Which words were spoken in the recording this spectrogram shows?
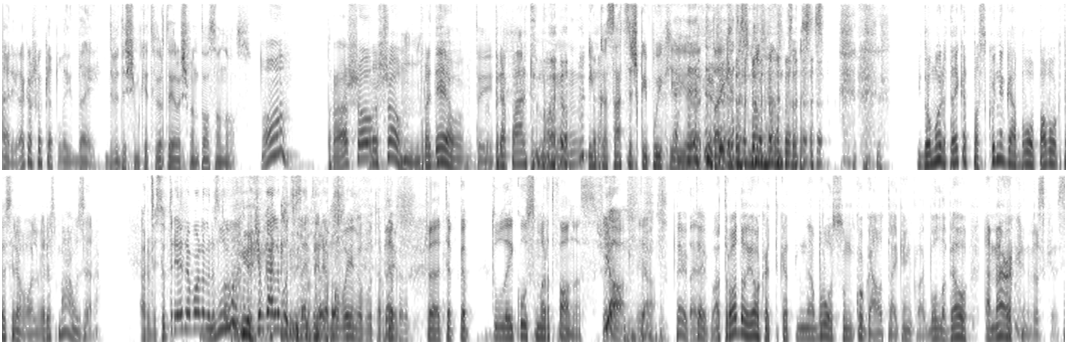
ar yra kažkokie atlaidai? 24 yra šventos onos. O, Prašau. prašau, Mm. pradėjau. Tai- prie partino. Mhm. Inkasaciškai puikiai atitaikytas momentas. Įdomu ir tai, kad pas kunigą buvo pavogtas revolveris Mauser. Ar visi turėjo revolverius? Nu. Nu. Šiaip gali būti, visai tai yra pavojinga būti. Taip. Čia taip kaip tų laikų smartfonas. Jo, jo. Taip, Taip. taip. Atrodo jo, kad, kad nebuvo sunku gauti tą ginklą. Buvo labiau American viskas.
